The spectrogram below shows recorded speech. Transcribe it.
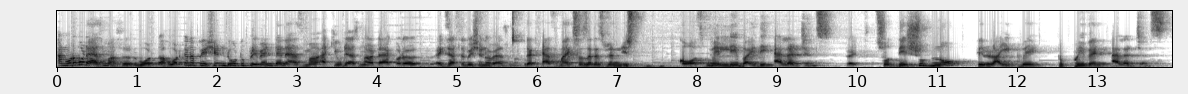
And what about asthma, sir? What uh, what can a patient do to prevent an asthma, acute asthma attack or a exacerbation of asthma? That asthma exacerbation is caused mainly by the allergens. Right. So they should know the right way to prevent allergens.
